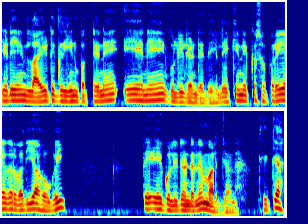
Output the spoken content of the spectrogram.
ਜਿਹੜੇ ਲਾਈਟ ਗ੍ਰੀਨ ਪੱਤੇ ਨੇ, ਇਹ ਨੇ ਗੁੱਲੀ ਡੰਡੇ ਦੇ। ਲੇਕਿਨ ਇੱਕ ਸਪਰੇਅ ਅਗਰ ਵਧੀਆ ਹੋ ਗਈ, ਤੇ ਇਹ ਗੁੱਲੀ ਡੰਡੇ ਨੇ ਮਰ ਜਾਣਾ, ਠੀਕ ਹੈ?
